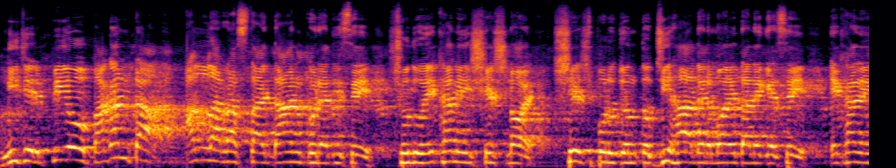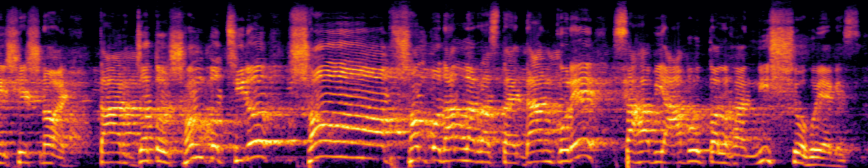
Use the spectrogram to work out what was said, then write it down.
নিজের প্রিয় বাগানটা আল্লাহর রাস্তায় দান করে দিছে। শুধু এখানেই শেষ নয়, শেষ পর্যন্ত জিহাদের ময়দানে গেছে। এখানেই শেষ নয়, তার যত সম্পদ ছিল, সব সম্পদ আল্লাহর রাস্তায় দান করে সাহাবি আবু তলহা নিঃস্ব হয়ে গেছে।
